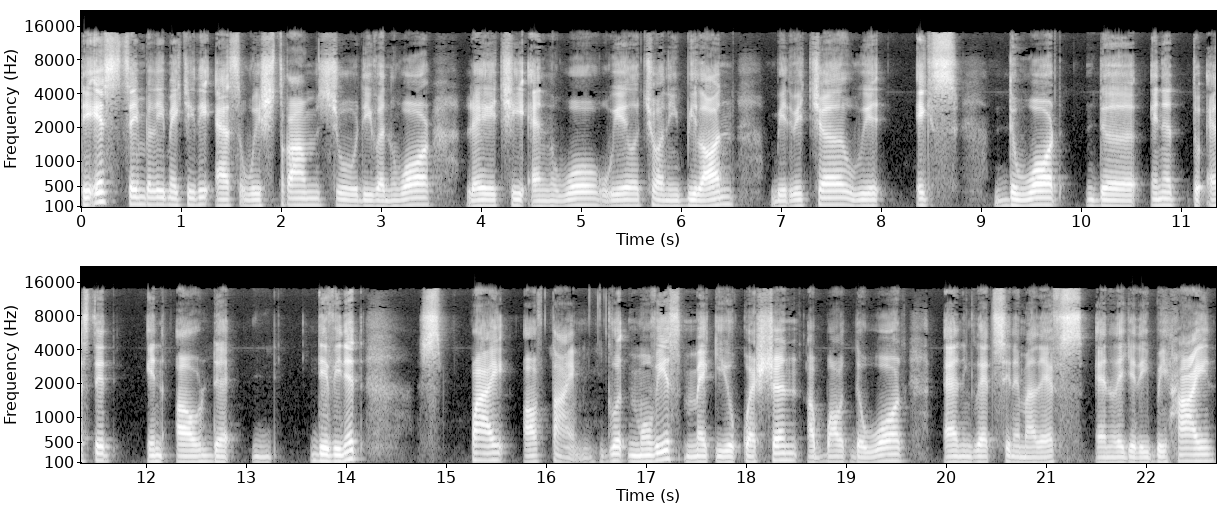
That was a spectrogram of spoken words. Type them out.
This is simply making it as we storm through Divine War, Reichi and War will Johnny Bilon, Witcher with X the word the inner to estate in our the definite spite of time. Good movies make you question about the world and great cinema leaves and legacy behind.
